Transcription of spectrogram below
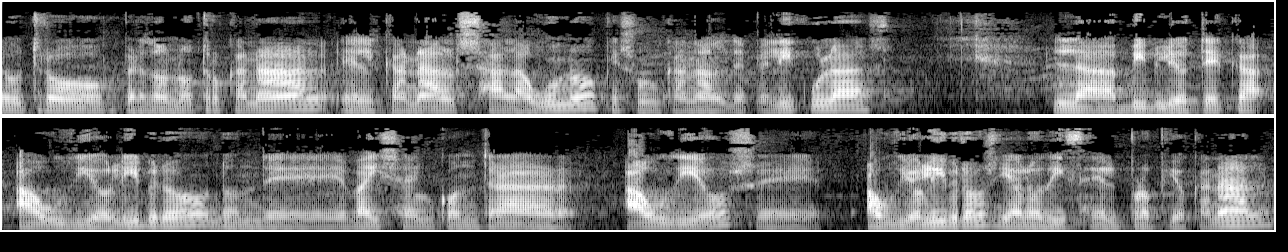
otro, perdón, otro canal, el canal Sala 1, que es un canal de películas. La biblioteca Audiolibro, donde vais a encontrar audios, eh, audiolibros, ya lo dice el propio canal.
